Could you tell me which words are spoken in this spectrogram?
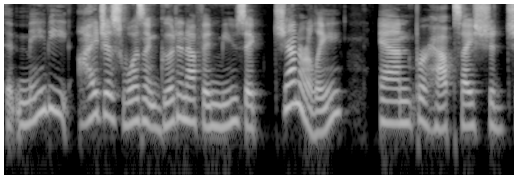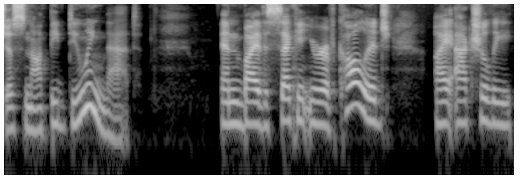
that maybe I just wasn't good enough in music generally, and perhaps I should just not be doing that. And by the second year of college, I actually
